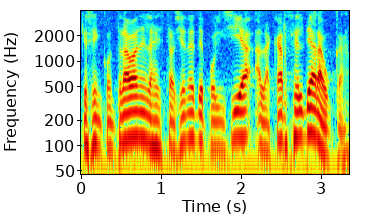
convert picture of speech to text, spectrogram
que se encontraban en las estaciones de policía a la cárcel de Arauca.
